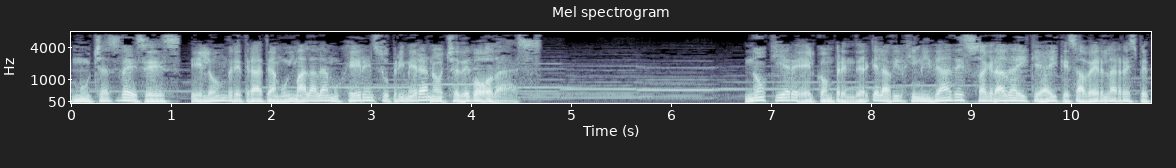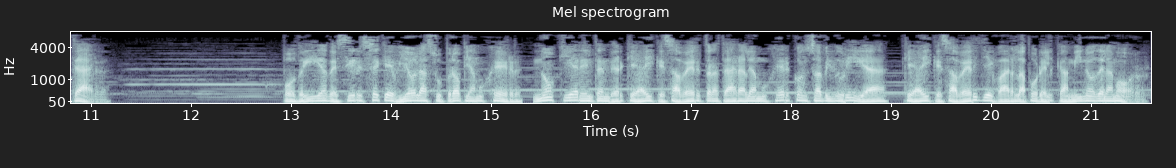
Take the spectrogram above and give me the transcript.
Muchas veces, el hombre trata muy mal a la mujer en su primera noche de bodas. No quiere él comprender que la virginidad es sagrada y que hay que saberla respetar podría decirse que viola a su propia mujer, no quiere entender que hay que saber tratar a la mujer con sabiduría, que hay que saber llevarla por el camino del amor.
